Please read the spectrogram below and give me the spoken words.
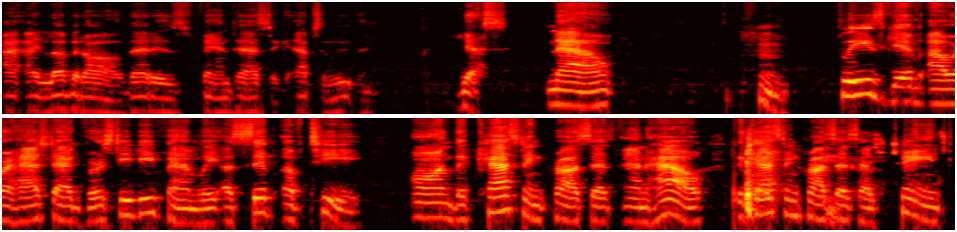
I, I love it all. That is fantastic. Absolutely. Yes. Now, hmm, please give our hashtag Verse TV family a sip of tea on the casting process and how the casting process has changed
